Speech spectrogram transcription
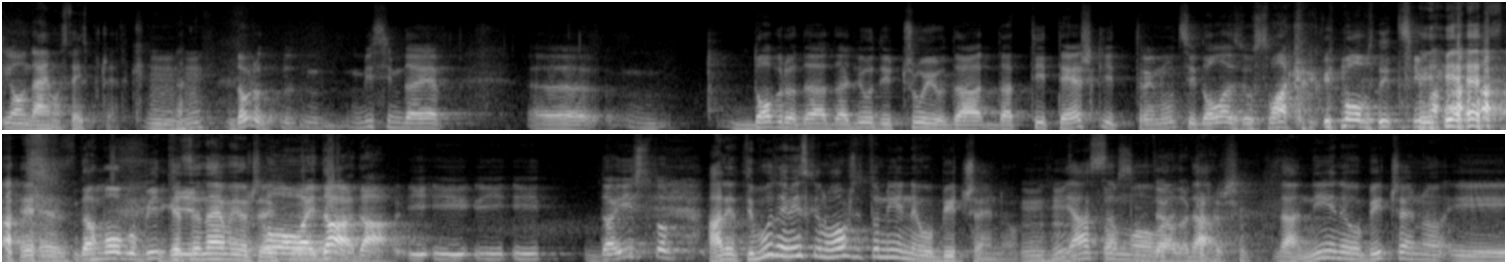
I onda ajmo sve iz početka. Mhm. Dobro, m, mislim da je e, dobro da, da ljudi čuju da, da ti teški trenuci dolaze u svakakvim oblicima. jeste. da mogu biti... I kad se najmanje očekuje. Ovaj, da, da. I, i, i, i da isto... Ali ti budem iskren, uopšte to nije neobičajeno. Ja sam, sam ovaj, hteo da da, kažem. da, nije neobičajeno i,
